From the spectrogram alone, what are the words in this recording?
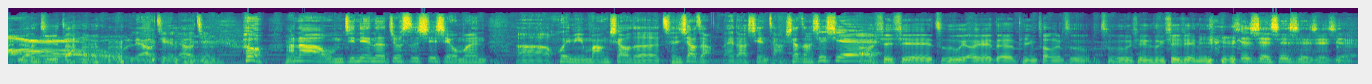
杨局长哦，了解了解。好啊，那我们今天呢，就是谢谢我们呃惠民盲校的陈校长来到现场，校长谢谢，好，谢谢植物有约的听众，植植物先生，谢谢你。谢谢谢谢谢谢。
